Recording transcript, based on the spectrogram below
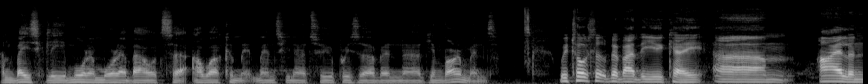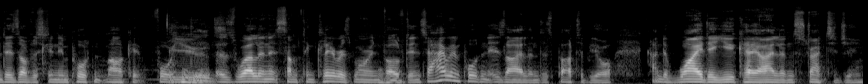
and basically more and more about uh, our commitment, you know, to preserving uh, the environment. We talked a little bit about the UK. Um, Ireland is obviously an important market for you Indeed. as well, and it's something CLIA is more involved mm-hmm. in. So, how important is Ireland as part of your kind of wider UK Ireland strategy?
